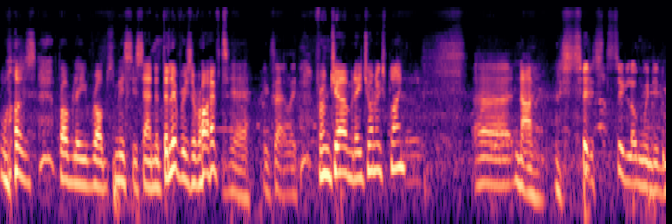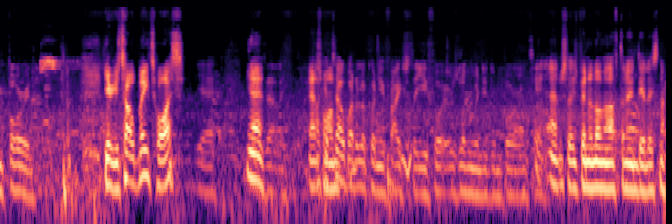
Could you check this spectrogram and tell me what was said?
was probably Rob's missus, and the deliveries arrived Yeah, exactly. from Germany. Do you want to explain? Uh, no, it's too, it's too long-winded and boring. Yeah, you told me twice. Yeah, Yeah, exactly. That's I can I'm- tell by the look on your face that you thought it was long-winded and boring. So. Absolutely, it's been a long afternoon, dear listener.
